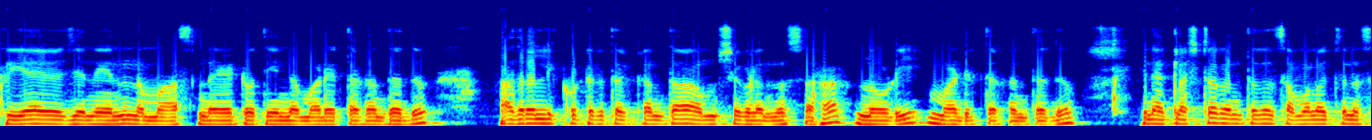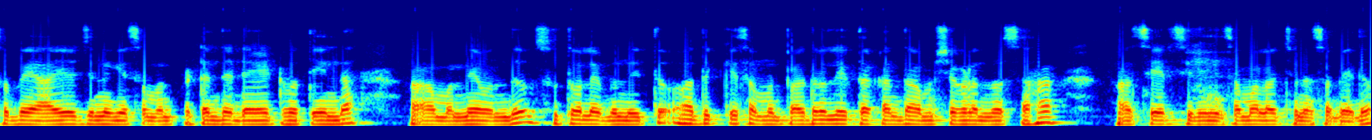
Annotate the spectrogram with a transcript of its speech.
ಕ್ರಿಯಾ ಯೋಜನೆಯನ್ನು ನಮ್ಮ ಹಾಸನ ಏಟ್ ವತಿಯಿಂದ ಮಾಡಿರ್ತಕ್ಕಂಥದ್ದು. ಅದರಲ್ಲಿ ಕೊಟ್ಟಿರತಕ್ಕಂಥ ಅಂಶಗಳನ್ನು ಸಹ ನೋಡಿ ಮಾಡಿರ್ತಕ್ಕಂಥದ್ದು. ಇನ್ನು ಕ್ಲಸ್ಟರ್ ಹಂತದ ಸಮಾಲೋಚನಾ ಸಭೆ ಆಯೋಜನೆಗೆ ಸಂಬಂಧಪಟ್ಟಂತೆ ಡಯಟ್ ವತಿಯಿಂದ ಮೊನ್ನೆ ಒಂದು ಸುತ್ತೋಲೆ ಬಂದಿತ್ತು. ಅದಕ್ಕೆ ಸಂಬಂಧ ಅದರಲ್ಲಿರ್ತಕ್ಕಂಥ ಅಂಶಗಳನ್ನು ಸಹ ಸೇರಿಸಿದ್ದೀನಿ ಸಮಾಲೋಚನಾ ಸಭೆದು.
